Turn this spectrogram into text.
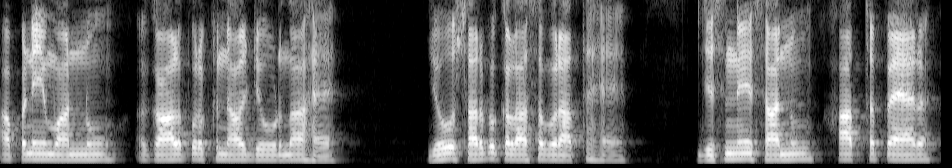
ਆਪਣੇ ਮਨ ਨੂੰ ਅਕਾਲ ਪੁਰਖ ਨਾਲ ਜੋੜਨਾ ਹੈ, ਜੋ ਸਰਬ ਕਲਾ ਸਮਰੱਥ ਹੈ ਜਿਸ ਨੇ ਸਾਨੂੰ ਹੱਥ, ਪੈਰ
